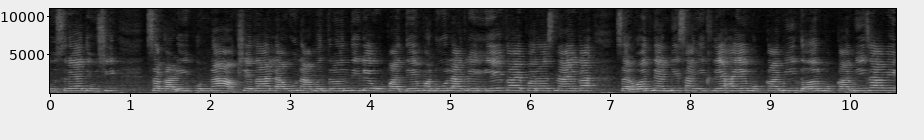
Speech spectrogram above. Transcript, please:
दुसऱ्या दिवशी सकाळी पुन्हा अक्षदा लावून आमंत्रण दिले उपाध्ये म्हणू लागले हे काय परस नायका? सर्वज्ञांनी सांगितले आहे मुक्कामी दर मुक्कामी जावे.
